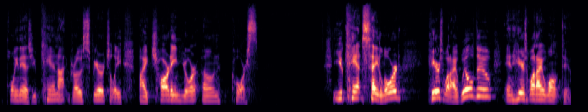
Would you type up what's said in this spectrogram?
The point is, you cannot grow spiritually by charting your own course. You can't say, Lord, here's what I will do, and here's what I won't do.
